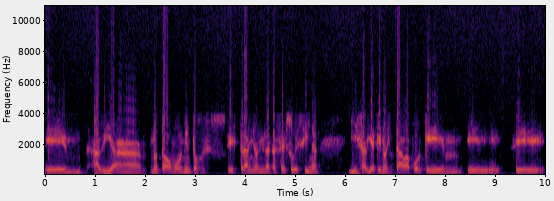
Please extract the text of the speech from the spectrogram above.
eh, había notado movimientos extraños en la casa de su vecina, y sabía que no estaba porque mm, eh, se,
